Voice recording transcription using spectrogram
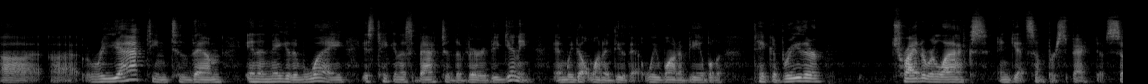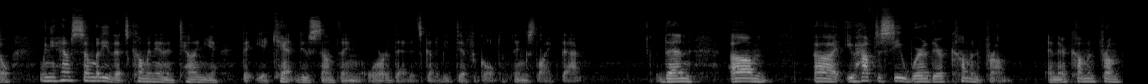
uh, uh, reacting to them in a negative way is taking us back to the very beginning. And we don't want to do that. We want to be able to take a breather, try to relax and get some perspective. So when you have somebody that's coming in and telling you that you can't do something or that it's going to be difficult, things like that, then um, uh, you have to see where they're coming from. And they're coming from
